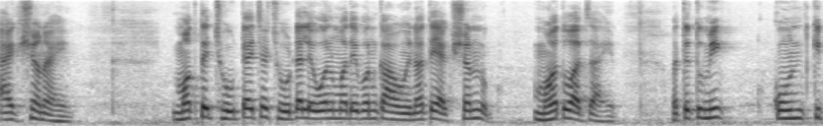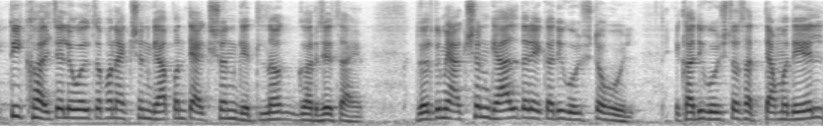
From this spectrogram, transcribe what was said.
ॲक्शन आहे. मग ते छोट्याच्या छोट्या लेवलमध्ये पण का होईना ते ॲक्शन महत्त्वाचं आहे. मग ते तुम्ही कोण किती खालच्या लेवलचं पण ॲक्शन घ्या पण ते ॲक्शन घेतलं गरजेचं आहे. जर तुम्ही ॲक्शन घ्याल तर एखादी गोष्ट होईल. एखादी गोष्ट सत्यामध्ये येईल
